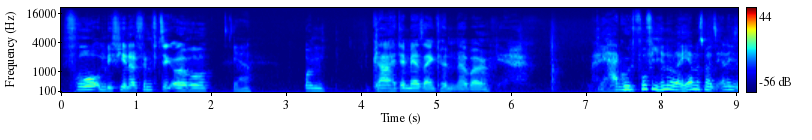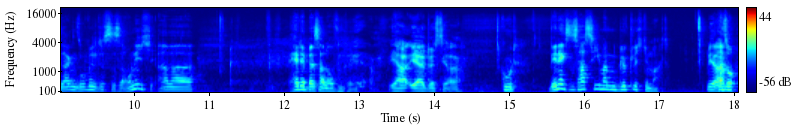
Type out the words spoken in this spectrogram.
froh um die 450 Euro Ja. und klar hätte mehr sein können, aber Ja, gut, Fuffi hin oder her, müssen wir jetzt ehrlich sagen, so wild ist es auch nicht, aber hätte besser laufen können. ja, ja, das ja. Gut. Wenigstens hast du jemanden glücklich gemacht. Ja, Also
